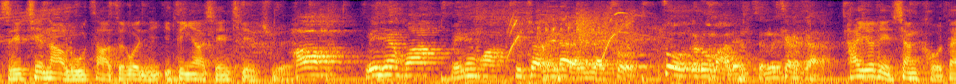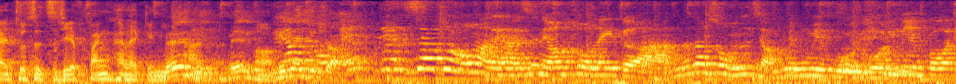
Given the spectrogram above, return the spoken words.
直接见到炉灶这个问题，一定要先解决。好，明天花，明天花，去叫天大人来做，做个罗马帘，整个降下来，它有点像口袋，就是直接翻开来给你看没问题，没问题，啊明天就叫。哎，是要做罗马帘还是你要做那个啊？那到时候我们是讲做雾面玻璃。雾面玻璃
